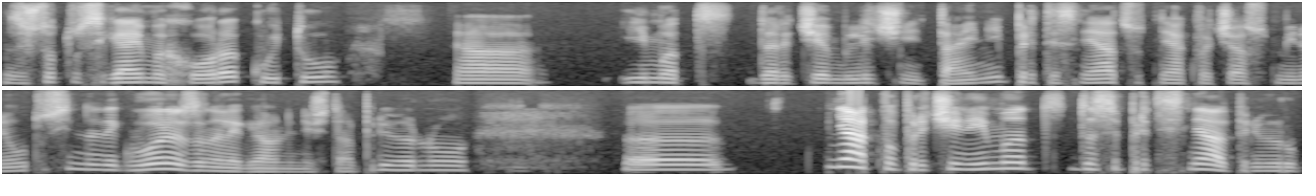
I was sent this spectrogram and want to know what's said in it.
Защото сега има хора, които а, имат, да речем, лични тайни, притесняват се от някаква част от миналото си, да не говоря за нелегални неща. Примерно, а, някаква причина имат да се притесняват. Примерно,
